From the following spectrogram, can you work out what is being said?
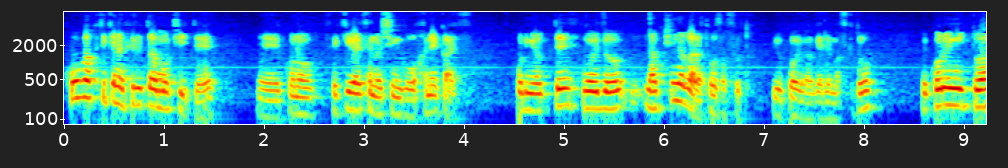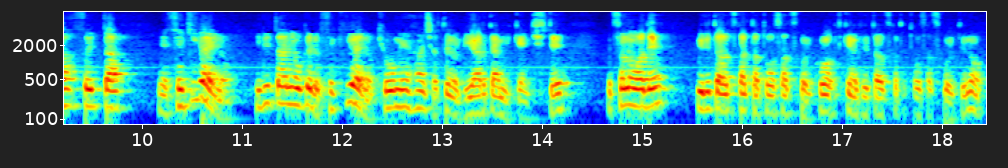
光学的なフィルターを用いて、えこの赤外線の信号を跳ね返す。これによってノイズをなくしながら操作するという声が挙げられますけど、このユニットはそういった赤外の、フィルターにおける赤外の鏡面反射というのをリアルタイムに検知して、その場でフィルターを使った盗撮行為、光学的なフィルターを使った盗撮行為というのを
